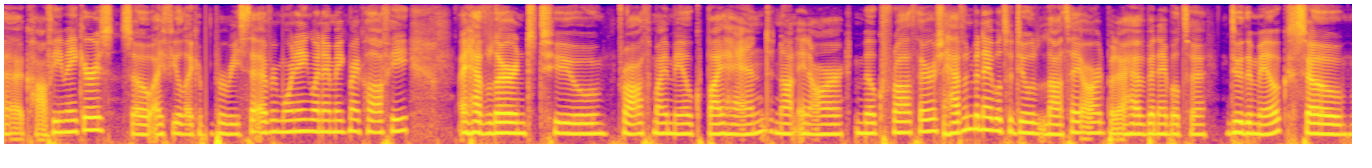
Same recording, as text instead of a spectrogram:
uh, coffee makers. So I feel like a barista every morning when I make my coffee. I have learned to froth my milk by hand, not in our milk frothers. I haven't been able to do latte art, but I have been able to do the milk. So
